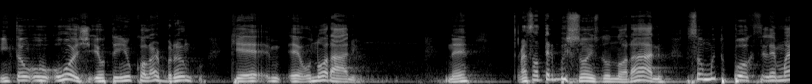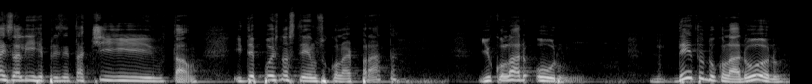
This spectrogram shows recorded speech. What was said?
Então, o- hoje, eu tenho o colar branco, que é, é honorário. Né? As atribuições do honorário são muito poucas, ele é mais ali representativo e tal. E depois nós temos o colar prata e o colar ouro. Dentro do colar ouro,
